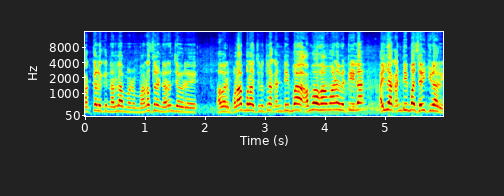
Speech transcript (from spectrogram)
மக்களுக்கு நல்ல மனசில் நிறைஞ்சவர். அவர் பலாப்பழ சின்னத்தில் கண்டிப்பாக அமோகமான வெற்றியில் ஐயா கண்டிப்பாக ஜெயிக்கிறாரு.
